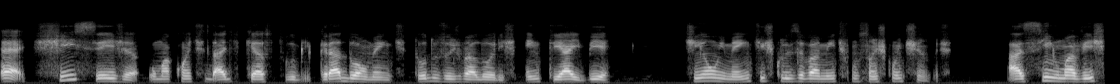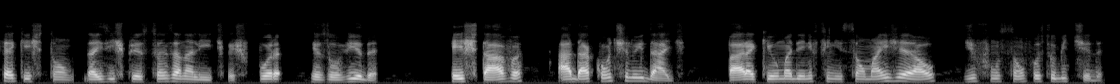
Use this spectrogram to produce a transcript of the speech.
É, x seja uma quantidade que assume gradualmente todos os valores entre a e b, tinham em mente exclusivamente funções contínuas. Assim, uma vez que a questão das expressões analíticas for resolvida, restava a da continuidade, para que uma definição mais geral de função fosse obtida.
